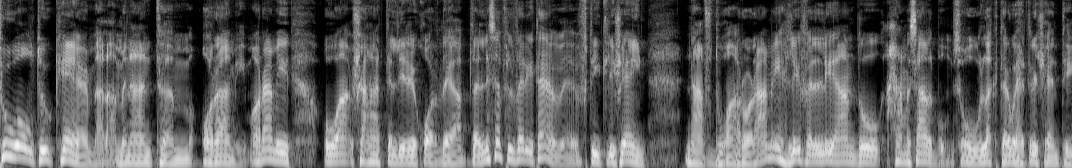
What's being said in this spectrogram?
Too Old to Care mela minant um, Orami. Orami huwa xi ħadd li rikorda jabda l-isem fil-verità ftit li xejn naf dwar Orami li fil-li għandu ħames albums u l-aktar wieħed riċenti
